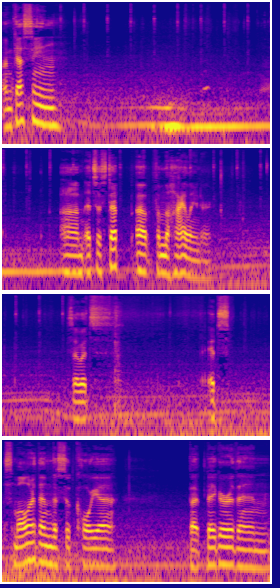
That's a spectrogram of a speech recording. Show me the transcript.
I'm guessing. Um, it's a step up from the Highlander. So it's it's smaller than the Sequoia, but bigger than.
